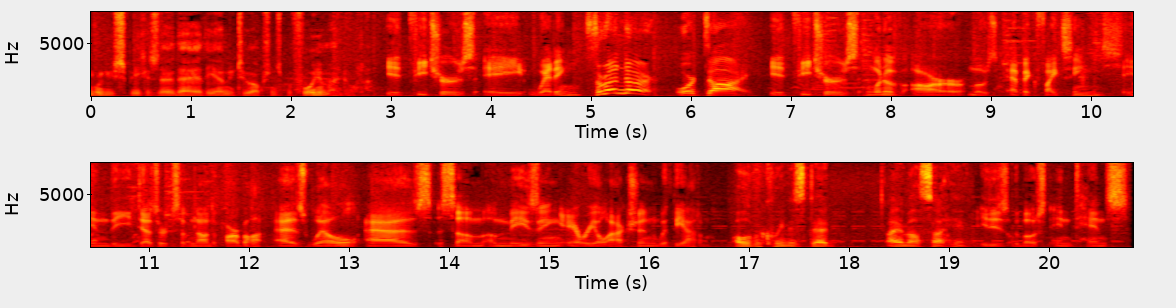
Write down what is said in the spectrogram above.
Well, you speak as though they are the only two options before you, my daughter. It features a wedding. Surrender or die. It features one of our most epic fight scenes in the deserts of Nanda Parbat, as well as some amazing aerial action with the Atom. Oliver Queen is dead. I am Al Sah-him. It is the most intense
